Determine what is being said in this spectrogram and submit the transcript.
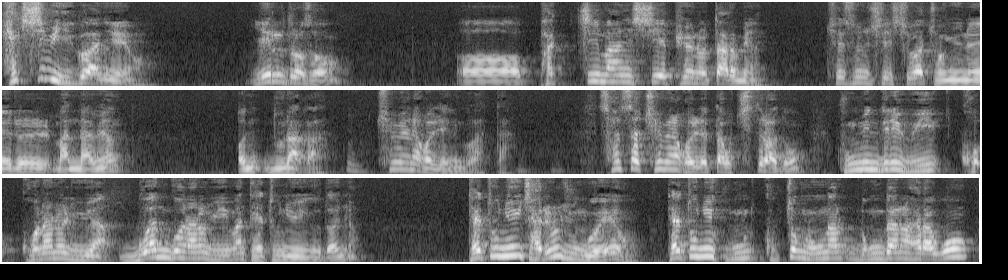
핵심이 이거 아니에요. 예를 들어서 어, 박지만 씨의 표현을 따르면 최순실 씨와 정윤회를 만나면 언- 누나가 최면에 걸리는 것 같다. 설사 최면에 걸렸다고 치더라도 국민들이 위, 고- 권한을 위한 무한 권한을 위임한 대통령이거든요. 대통령이 자료를 준 거예요. 대통령이 국, 정농단을 하라고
